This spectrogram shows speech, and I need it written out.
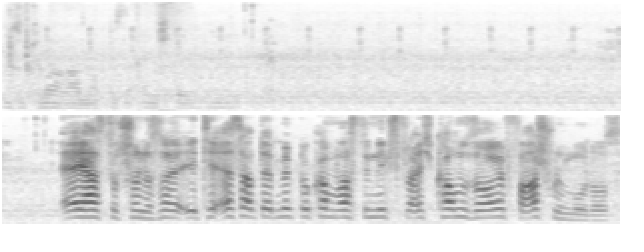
Muss die Kamera noch ein bisschen einstellen. hier. Ey, hast du schon das neue ETS-Update mitbekommen, was demnächst vielleicht kommen soll? Fahrschulmodus.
